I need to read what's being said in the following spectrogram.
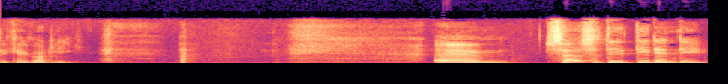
Det kan jeg godt lide. øhm, så så det, det er den del.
